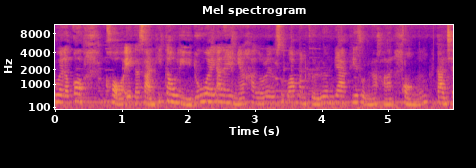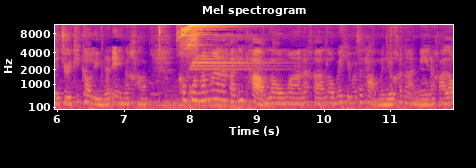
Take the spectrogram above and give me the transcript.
ด้วย แล้วก็ขอเอกสารที่เกาหลีด้วยอะไรอย่างเงี้ยค่ะเราเลยรู้สึกว่ามันคือเรื่องยากที่สุดนะคะ ของการใช้ชีวิตที่เกาหลีนั่นเองนะคะ ขอบคุณมากๆนะคะที่ถามเรามานะคะ เราไม่คิดว่าจะถามมันเยอะขนาดนี้นะคะ เรา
